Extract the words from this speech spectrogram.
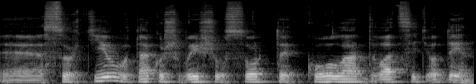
е, сортів, також вийшов сорт кола 21.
